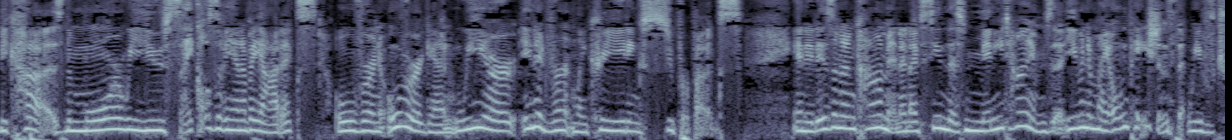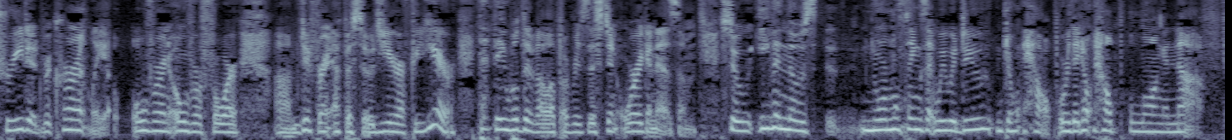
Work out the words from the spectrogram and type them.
Because the more we use cycles of antibiotics over and over again, we are inadvertently creating superbugs. And it isn't uncommon, and I've seen this many times, uh, even in my own patients that we've treated recurrently over and over for um, different episodes year after year, that they will develop a resistant organism. So even those uh, normal things that we would do don't help, or they don't help long enough.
